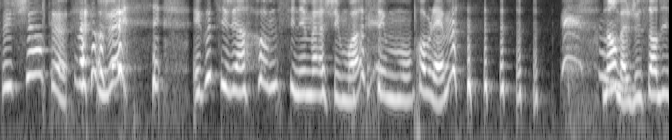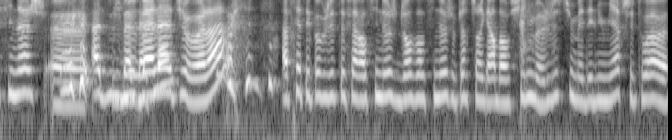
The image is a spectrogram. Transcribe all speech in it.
T'es chiante. Bah Je- Écoute, si j'ai un home cinéma chez moi, c'est mon problème. non, bah je sors du cinoche. euh, à 12 je balles me la balade, tu vois, voilà. Après, t'es pas obligé de te faire un cinoche dans un cinoche. Au pire, tu regardes un film, euh, juste tu mets des lumières chez toi, euh,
